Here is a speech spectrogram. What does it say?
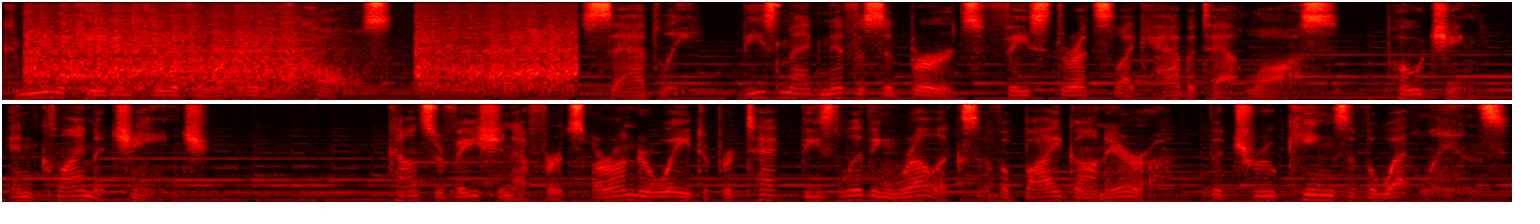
communicating through a variety of calls. Sadly, these magnificent birds face threats like habitat loss, poaching, and climate change. Conservation efforts are underway to protect these living relics of a bygone era, the true kings of the wetlands.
